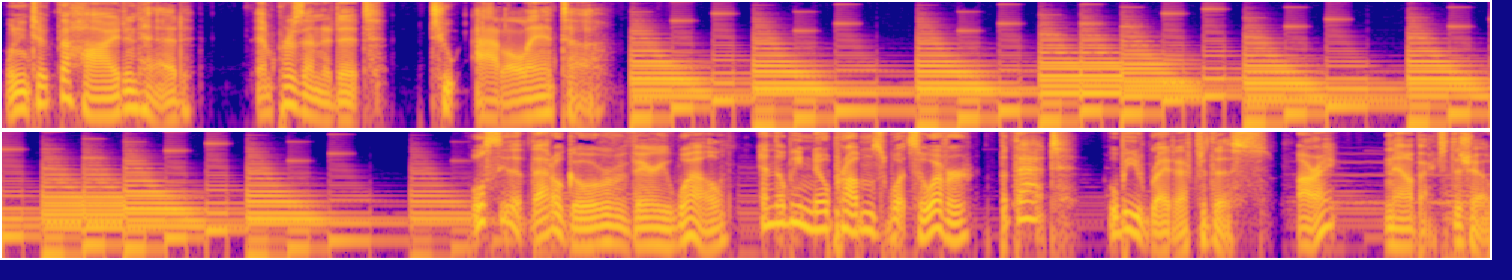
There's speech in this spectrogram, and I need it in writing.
when he took the hide and head and presented it to Atalanta. We'll see that that'll go over very well, and there'll be no problems whatsoever, but that will be right after this. All right, now back to the show.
